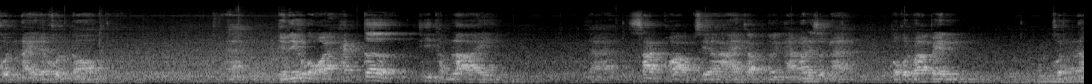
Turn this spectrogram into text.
คนในและคนนอกนะเดี๋ยวนี้เขาบอกว่าแฮกเกอร์ที่ทำลายนะสร้างความเสียหายกับหน่วยงานมากที่สุดนะปรากฏว่าเป็นคนใน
